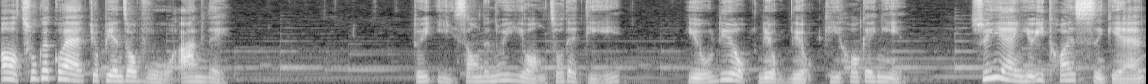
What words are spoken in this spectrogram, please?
恶处的鬼就变作无暗了。对以上的内容做得对，有六六六记号的人，虽然有一段时间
